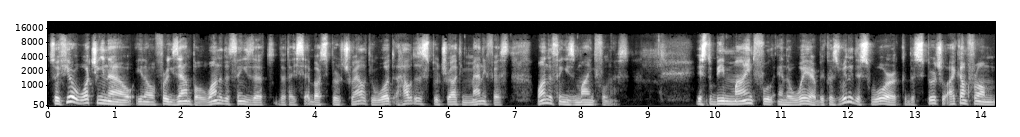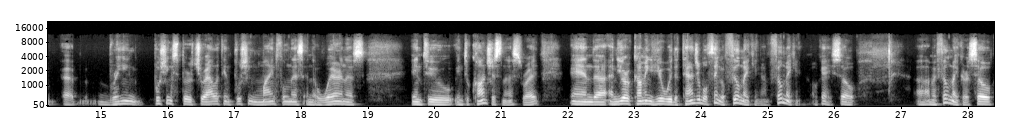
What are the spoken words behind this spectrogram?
So if you're watching now you know for example one of the things that that i say about spirituality what how does spirituality manifest? One of the things is mindfulness is to be mindful and aware because really this work the spiritual i come from uh, bringing pushing spirituality and pushing mindfulness and awareness into into consciousness right? And uh, and you're coming here with a tangible thing of filmmaking. I'm filmmaking. Okay so uh, i'm a filmmaker. So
